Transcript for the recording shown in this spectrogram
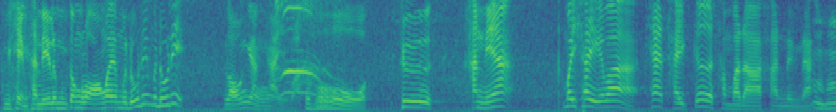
มึงเห็นคันนี้แล้วมึงต้องร้องไว้ยมึงดูนี่มึงดูนี่ร้องยังไงวะโอ้โหคือคันเนี้ยไม่ใช่ว่าแค่ไทเกอร์ธรรมดาคันหนึ่งนะอือฮึ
